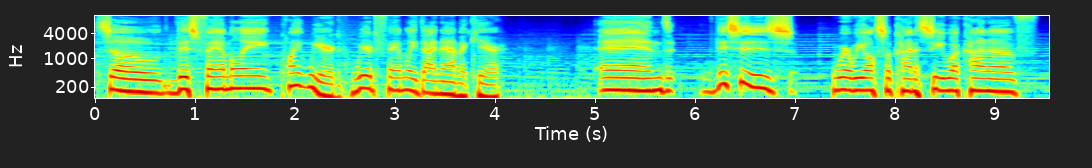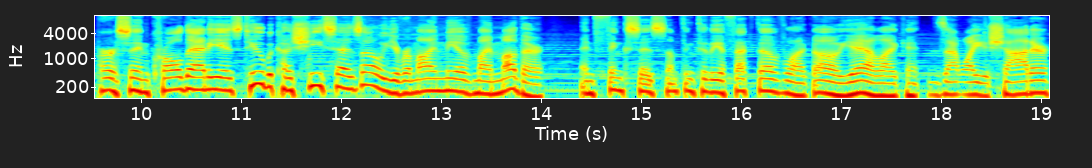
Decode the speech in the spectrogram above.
So, this family, quite weird. Weird family dynamic here. And this is where we also kind of see what kind of person Crawl Daddy is too, because she says, Oh, you remind me of my mother. And Fink says something to the effect of, like, Oh, yeah, like, is that why you shot her?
